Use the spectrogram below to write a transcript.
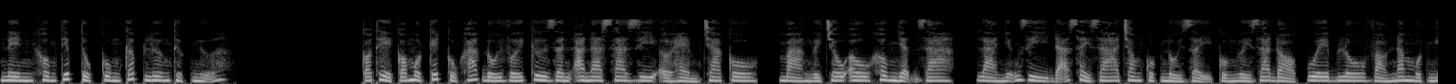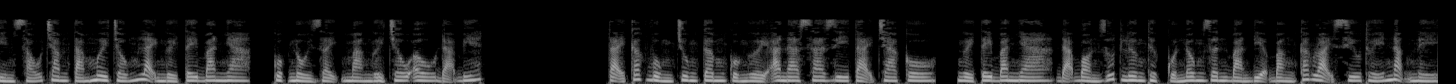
nên không tiếp tục cung cấp lương thực nữa có thể có một kết cục khác đối với cư dân Anasazi ở hẻm Chaco, mà người châu Âu không nhận ra, là những gì đã xảy ra trong cuộc nổi dậy của người da đỏ Pueblo vào năm 1680 chống lại người Tây Ban Nha, cuộc nổi dậy mà người châu Âu đã biết. Tại các vùng trung tâm của người Anasazi tại Chaco, người Tây Ban Nha đã bòn rút lương thực của nông dân bản địa bằng các loại siêu thuế nặng nề,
